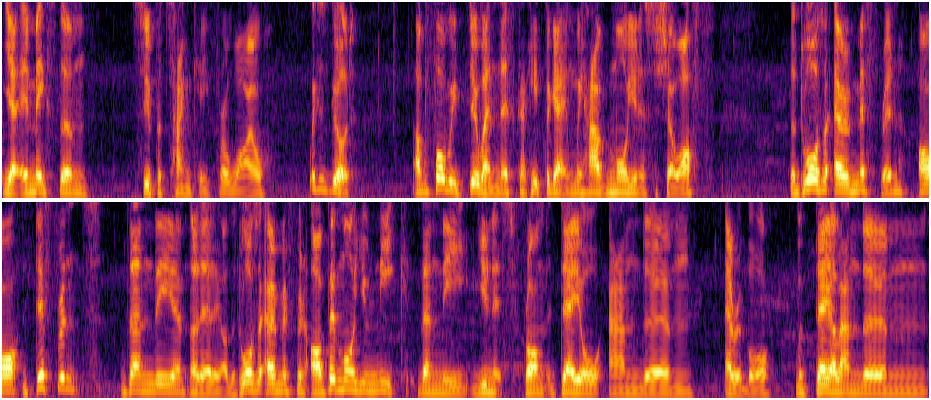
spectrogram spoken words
Yeah it makes them super tanky for a while which is good. Now before we do end this I keep forgetting we have more units to show off the dwarves of Ered Mithrin are different than the um, no there they are the dwarves of Ered Mithrin are a bit more unique than the units from Dale and um, Erebor with Dale and um,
